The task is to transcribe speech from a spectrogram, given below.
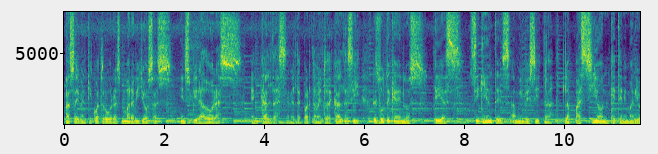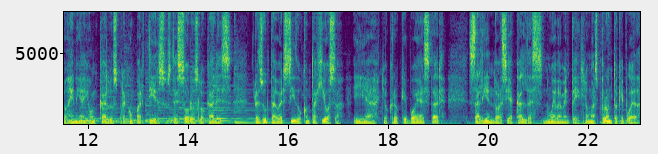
Pasé 24 horas maravillosas, inspiradoras en Caldas, en el departamento de Caldas y resulta que en los días siguientes a mi visita, la pasión que tiene María Eugenia y Juan Carlos para compartir sus tesoros locales resulta haber sido contagiosa y ah, yo creo que voy a estar saliendo hacia Caldas nuevamente lo más pronto que pueda.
